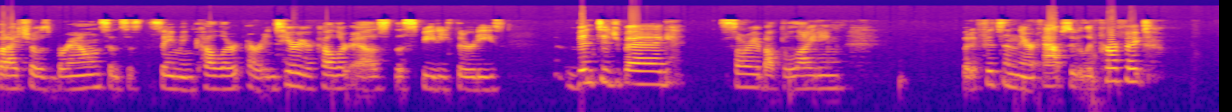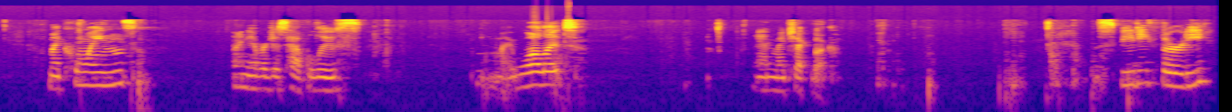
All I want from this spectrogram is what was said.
but I chose brown since it's the same in color or interior color as the Speedy 30s. Vintage bag. Sorry about the lighting but it fits in there absolutely perfect. My coins, I never just have loose. My wallet and my checkbook. Speedy 30,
